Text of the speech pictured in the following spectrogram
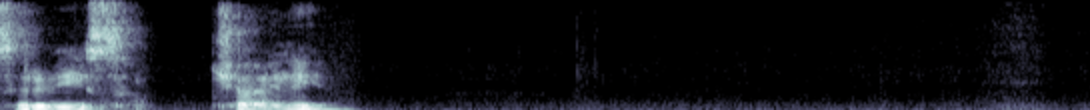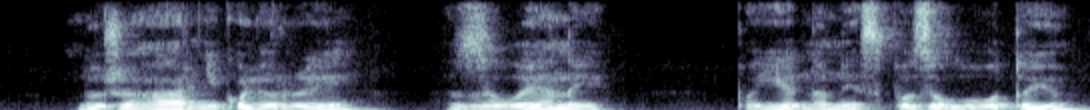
Сервіс чайний. Дуже гарні кольори, зелений, поєднаний з позолотою.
